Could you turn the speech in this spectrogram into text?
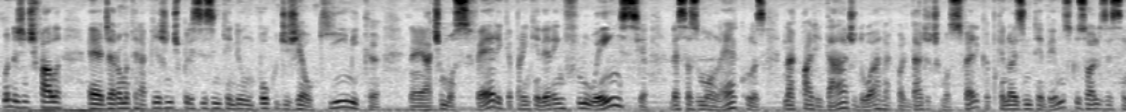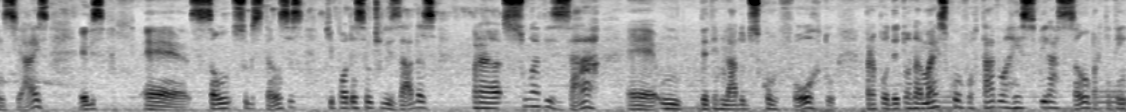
Quando a gente fala é, de aromaterapia, a gente precisa entender um pouco de geoquímica né, atmosférica para entender a influência dessas moléculas na qualidade do ar, na qualidade atmosférica, porque nós entendemos que os óleos essenciais eles é, são substâncias que podem ser utilizadas para suavizar é, um determinado desconforto, para poder tornar mais confortável a respiração, para quem tem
